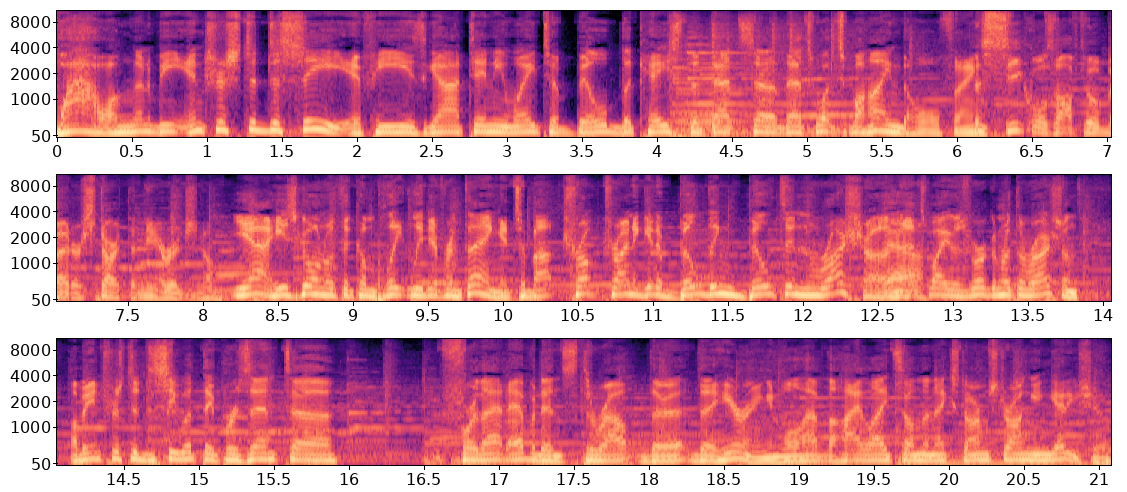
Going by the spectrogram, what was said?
Wow, I'm going to be interested to see if he's got any way to build the case that that's uh, that's what's behind the whole thing. The sequel's off to a better start than the original. Yeah, he's going with a completely different thing. It's about Trump trying to get a building built in Russia, and that's why he was working with the Russians. I'll be interested to see what they present uh, for that evidence throughout the the hearing, and we'll have the highlights on the next Armstrong and Getty show.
